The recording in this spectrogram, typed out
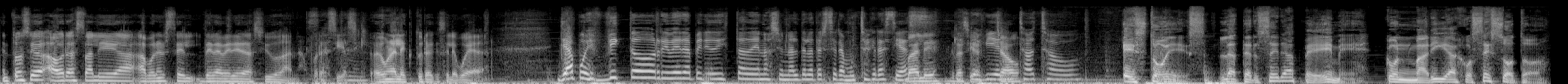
Entonces ahora sale a, ponerse de la vereda ciudadana, por así decirlo. Es una lectura que se le puede dar. Ya, pues Víctor Rivera, periodista de Nacional de la Tercera, muchas gracias. Vale, gracias. bien. Chao, chao. chao. Esto es La Tercera PM con María José Soto.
